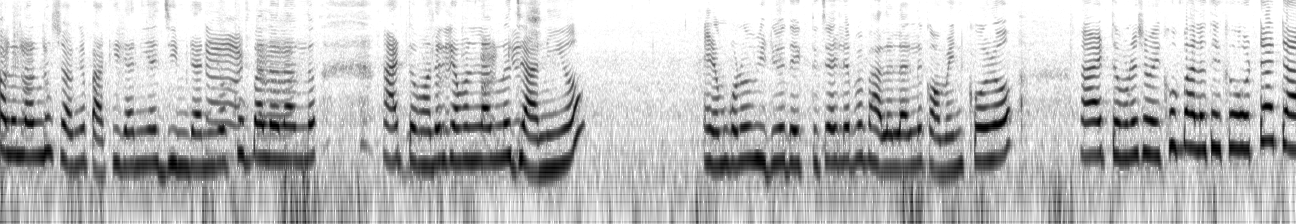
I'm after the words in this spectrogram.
ভালো লাগল, সঙ্গে পাখি রানিয়া জিম রানিও খুব ভালো লাগল। আর তোমাদের কেমন লাগল জানিও। এরকম কোনো ভিডিও দেখতে চাইলে বা ভালো লাগলে কমেন্ট করো। আর তোমরা সবাই খুব ভালো থেকো, টাটা!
